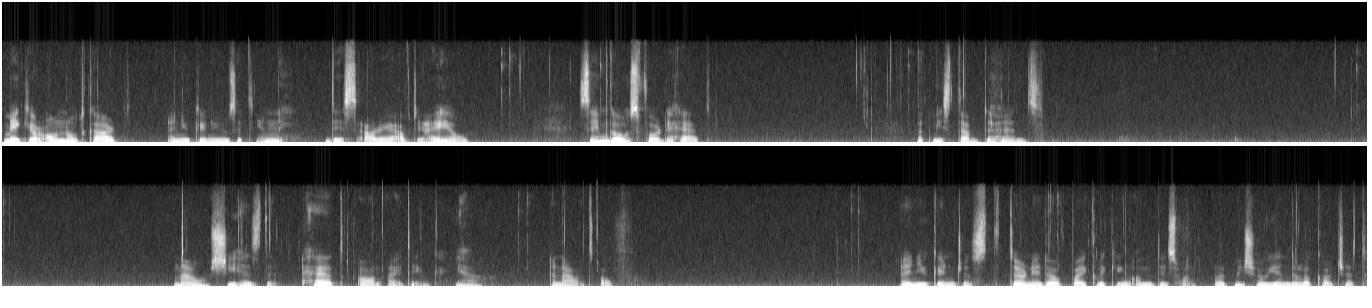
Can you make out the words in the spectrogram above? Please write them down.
Make your own note card and you can use it in this area of the AO same goes for the head. Let me stop the hands. Now she has the head on I think. Yeah. And now it's off. And you can just turn it off by clicking on this one. Let me show you in the local chat.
